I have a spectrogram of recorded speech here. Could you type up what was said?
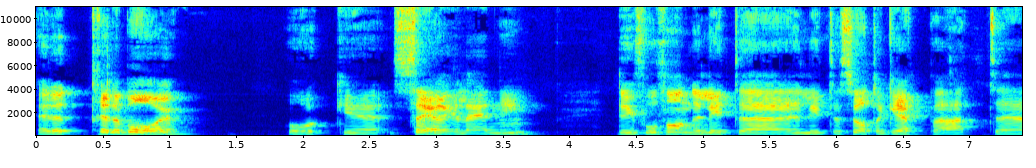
är det Trelleborg och eh, serieledning. Det är fortfarande lite, lite svårt att greppa att, eh,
